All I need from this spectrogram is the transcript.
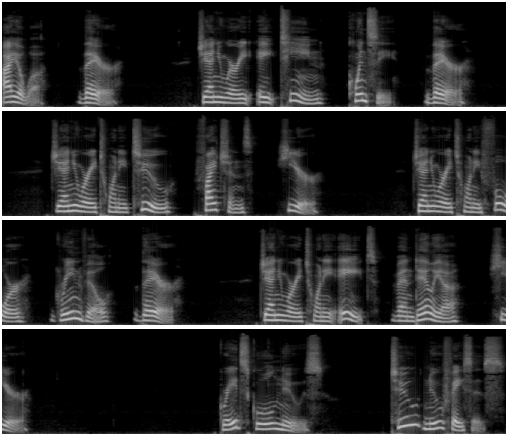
Iowa, there. January 18, Quincy, there. January 22, Feichens, here. January 24, Greenville, there. January 28, Vandalia, here. Grade School News Two new faces.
